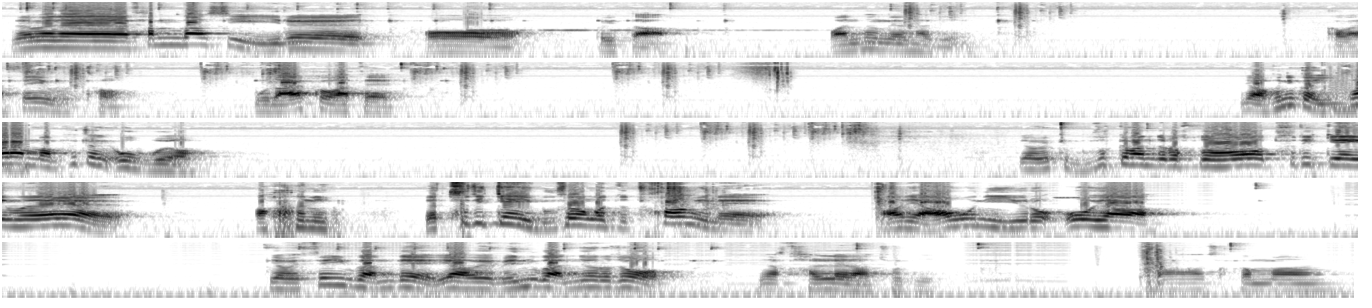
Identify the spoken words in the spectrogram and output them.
그러면은 3-2를, 어, 여기 있다. 완성된 사진. 잠깐만, 세이브부터. 뭐 나올 것 같아. 야, 그니까 이 사람만 표정이, 오, 뭐야. 야, 왜 이렇게 무섭게 만들었어? 2D 게임을. 아니, 야, 2D 게임이 무서운 것도 처음이네. 아니, 아오니 이후로, 오, 야. 야, 왜 세이브가 안 돼? 야, 왜 메뉴가 안 열어져? 야, 갈래, 나 저기. 아, 잠깐만.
